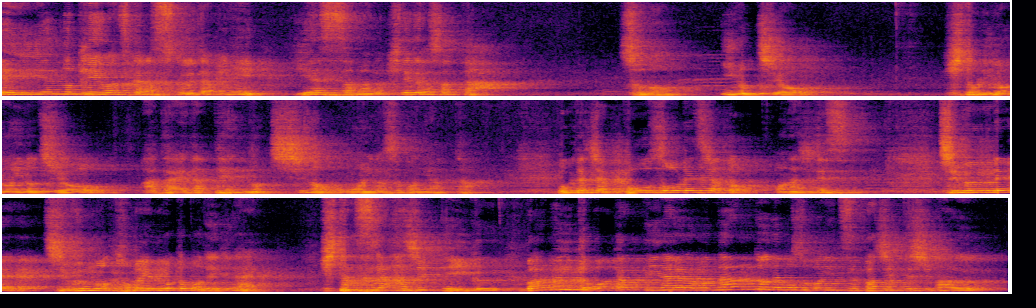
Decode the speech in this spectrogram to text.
永遠の刑罰から救うためにイエス様が来てくださった。その命を独り子の命を与えた天の父の思いがそこにあった。僕たちは暴走列車と同じです。自分で自分を止めることもできない。ひたすら走っていく。悪いと分かっていながらも何度でもそこに突っ走ってしまう。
